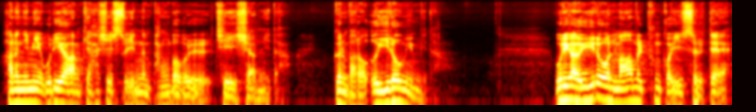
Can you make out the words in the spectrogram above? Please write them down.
하느님이 우리와 함께 하실 수 있는 방법을 제시합니다. 그건 바로 의로움입니다. 우리가 의로운 마음을 품고 있을 때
